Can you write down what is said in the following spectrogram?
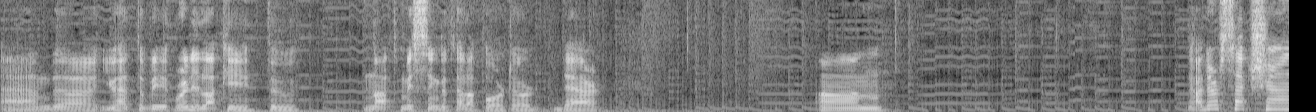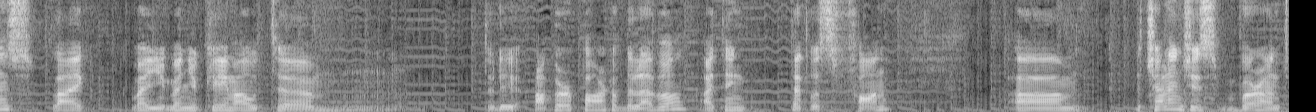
And uh, you had to be really lucky to not missing the teleporter there. Um, the other sections, like when you, when you came out um, to the upper part of the level, I think that was fun. Um, the challenges weren't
